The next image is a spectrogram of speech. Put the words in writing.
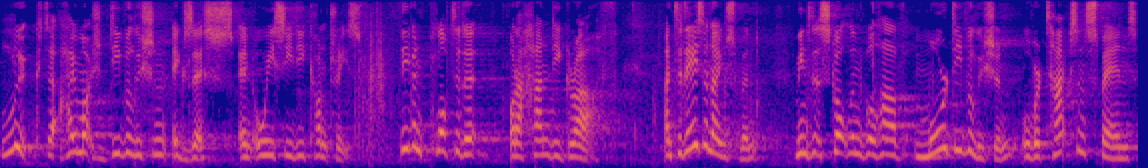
looked at how much devolution exists in OECD countries. They even plotted it on a handy graph. And today's announcement means that Scotland will have more devolution over tax and spend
